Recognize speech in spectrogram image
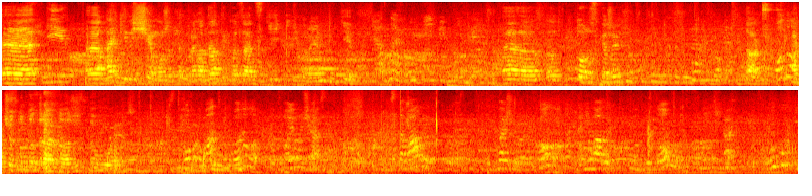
Е, і, е, а які ви ще можете пригадати козацькі ігри? Які? Е, Тож скажи. Так. А що тут одразу аж доволі? З двох команд виходило двоє учасників. Вставали, обмежували коло, нанімали одну руку і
